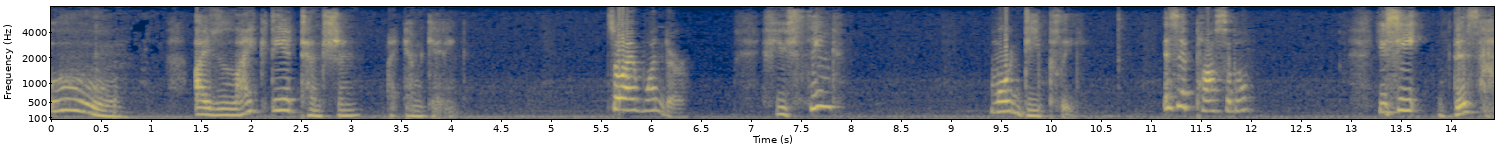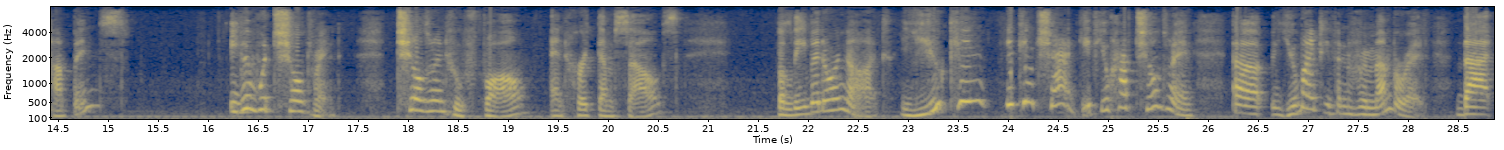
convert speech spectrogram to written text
ooh, I like the attention I am getting. So I wonder, if you think more deeply, is it possible? You see, this happens even with children. Children who fall and hurt themselves, believe it or not, you can you can check. If you have children, uh, you might even remember it, that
